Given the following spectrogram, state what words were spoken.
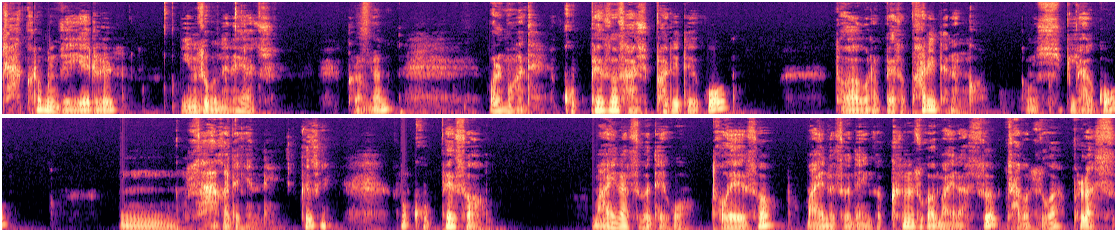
자, 그러면 이제 얘를 인수분해를 해야지. 그러면 얼마가 돼? 곱해서 48이 되고 더하거나 빼서 8이 되는 거. 그럼 12하고 음, 4가 되겠네. 그지? 그럼 곱해서 마이너스가 되고 더해서 마이너스가 되니까 큰 수가 마이너스, 작은 수가 플러스.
